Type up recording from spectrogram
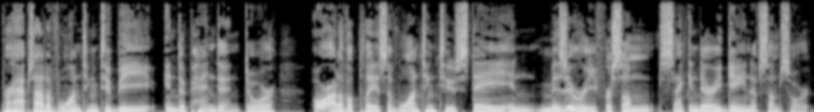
Perhaps out of wanting to be independent or or out of a place of wanting to stay in misery for some secondary gain of some sort.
